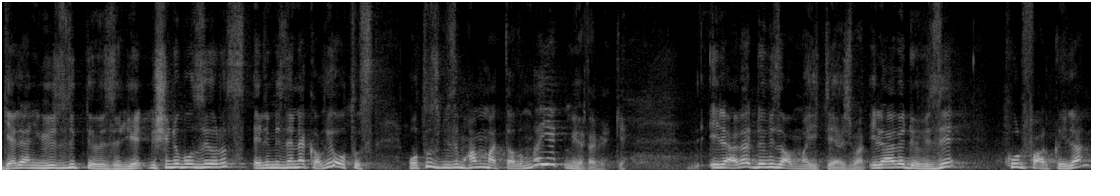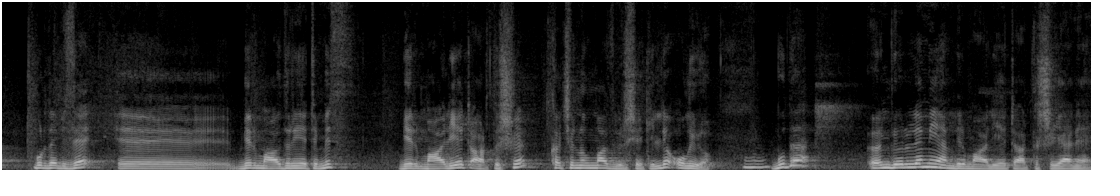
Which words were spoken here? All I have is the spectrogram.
gelen yüzlük dövizin 70'ini bozuyoruz. Elimizde ne kalıyor? 30. 30 bizim ham madde alımına yetmiyor tabii ki. İlave döviz alma ihtiyacı var. İlave dövizi kur farkıyla burada bize eee, bir mağduriyetimiz, bir maliyet artışı kaçınılmaz bir şekilde oluyor. Bu da öngörülemeyen bir maliyet artışı. Yani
